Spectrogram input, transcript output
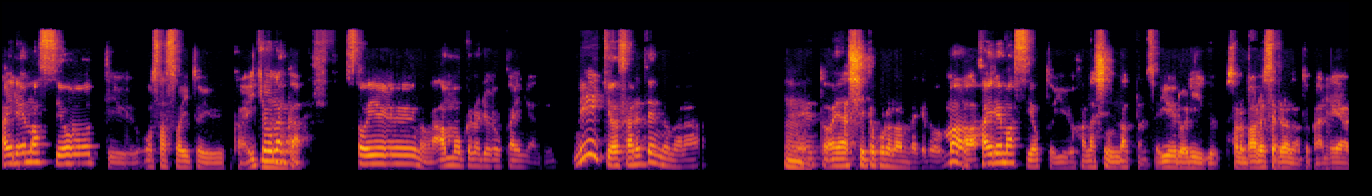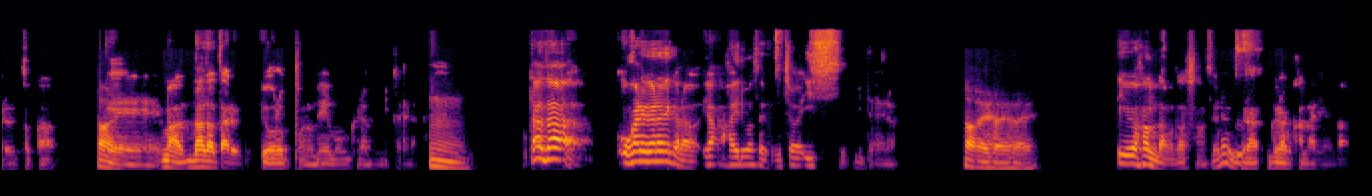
入れますよっていうお誘いというか、一うん。応なんか、そういうのが暗黙の了解には、明記はされてんのかな？えうん。っと、怪しいところなんだけど、まあ、入れますよという話になったんですよ。ユーロリーグ。そのバルセロナとかレアルとか、はい。えーまあ、名だたるヨーロッパの名門クラブみたいな。うん。ただ、お金がないから、いや、入りません。うちはいいっす。みたいな。っはいはいはい。ていう判断を出したんですよね。グラ、グランカナリアが。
